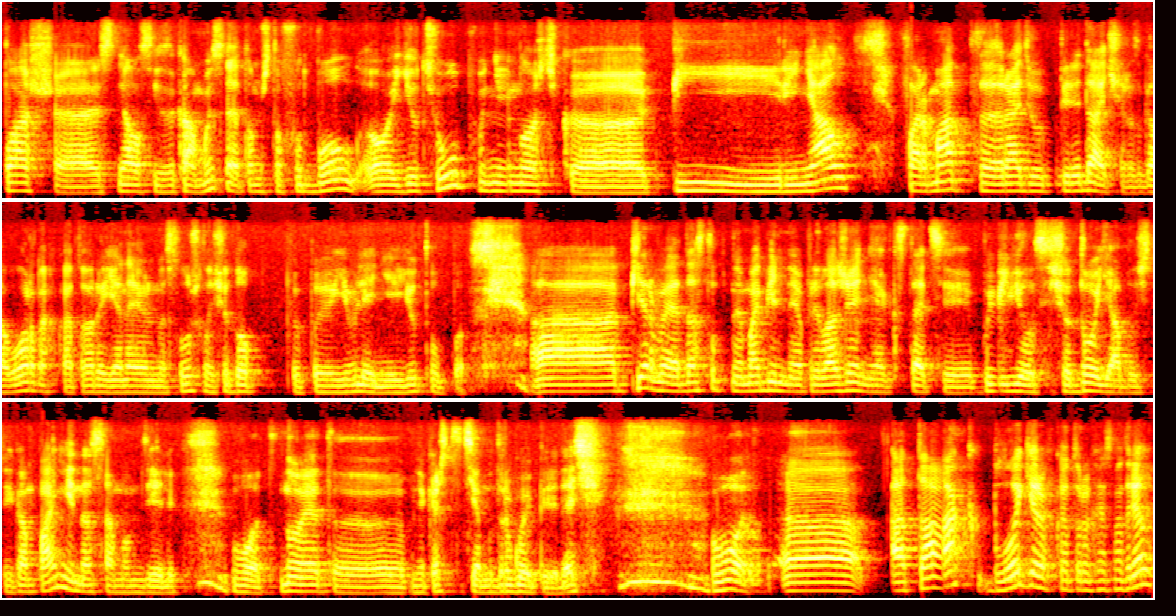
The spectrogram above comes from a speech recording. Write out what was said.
Паша снял с языка мысли о том, что футбол, YouTube немножечко перенял формат радиопередач разговорных, которые я, наверное, слушал еще до появления YouTube. А, первое доступное мобильное приложение, кстати, появилось еще до яблочной компании на самом деле. Вот. Но это, мне кажется, тема другой передачи. Вот. А, так, блогеров, которых я смотрел,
